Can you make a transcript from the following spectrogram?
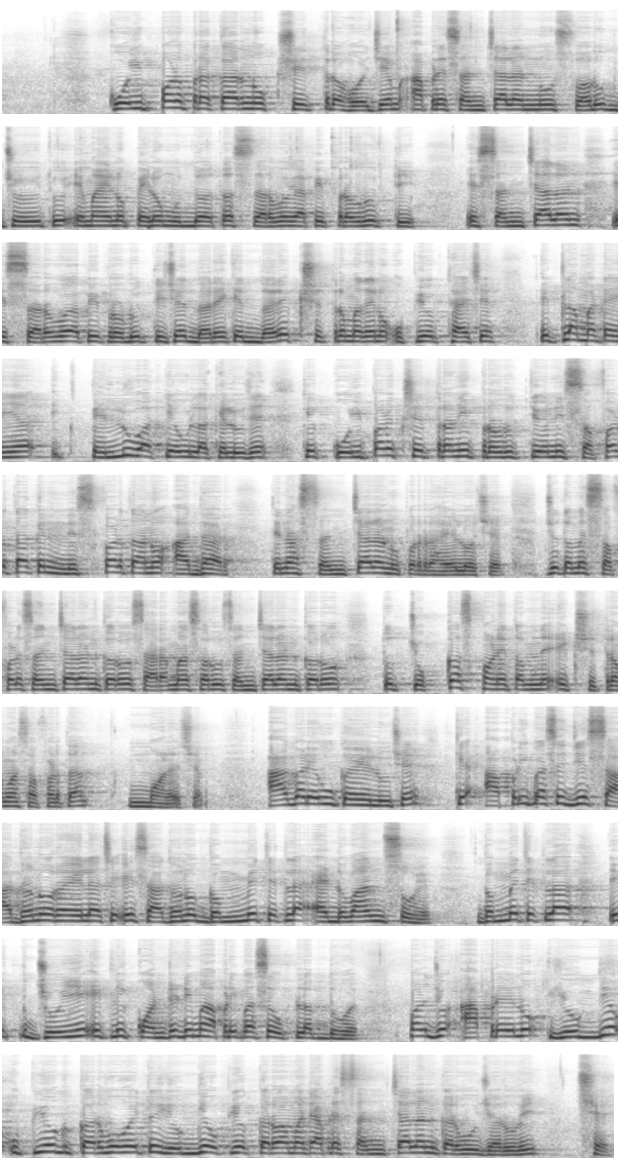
કોઈ પણ પ્રકારનું ક્ષેત્ર હોય, જેમ આપણે સંચાલનનું સ્વરૂપ જોયું હતું, એમાં એનો પહેલો મુદ્દો હતો સર્વવ્યાપી પ્રવૃત્તિ. એ સંચાલન એ સર્વવ્યાપી પ્રવૃત્તિ છે. દરેકે દરેક ક્ષેત્રમાં તેનો ઉપયોગ થાય છે. એટલા માટે અહીંયા એક પહેલું વાક્ય એવું લખેલું છે કે કોઈ પણ ક્ષેત્રની પ્રવૃત્તિઓની સફળતા કે નિષ્ફળતાનો આધાર તેના સંચાલન ઉપર રહેલો છે. જો તમે સફળ સંચાલન કરો, સારામાં સારું સંચાલન કરો, તો ચોક્કસપણે તમને એક ક્ષેત્રમાં સફળતા મળે છે. આગળ એવું કહેલું છે કે આપણી પાસે જે સાધનો રહેલા છે, એ સાધનો ગમે તેટલા એડવાન્સ હોય, ગમે તેટલા એક જોઈએ એટલી ક્વોન્ટિટીમાં આપણી પાસે ઉપલબ્ધ હોય. પણ જો આપણે એનો યોગ્ય ઉપયોગ કરવો હોય તો યોગ્ય ઉપયોગ કરવા માટે આપણે સંચાલન કરવું જરૂરી છે.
